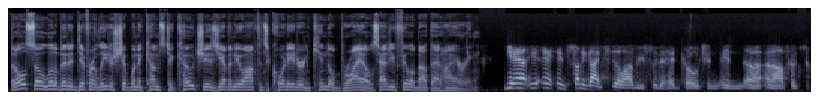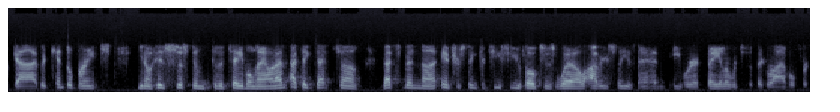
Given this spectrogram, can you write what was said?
but also a little bit of different leadership when it comes to coaches. You have a new offensive coordinator in Kendall Briles. How do you feel about that hiring? Yeah, and Sonny Dykes still obviously the head coach and, and uh, an offensive guy, but Kendall brings – you know his system to the table now, and I, I think that's uh, that's been uh, interesting for TCU folks as well. Obviously, his dad he were at Baylor, which is a big rival for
